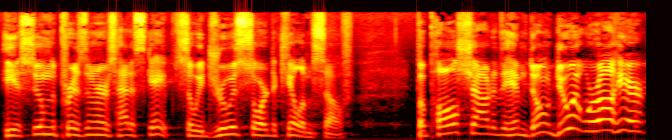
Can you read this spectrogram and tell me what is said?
He assumed the prisoners had escaped, so he drew his sword to kill himself. But Paul shouted to him, Don't do it, we're all here.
